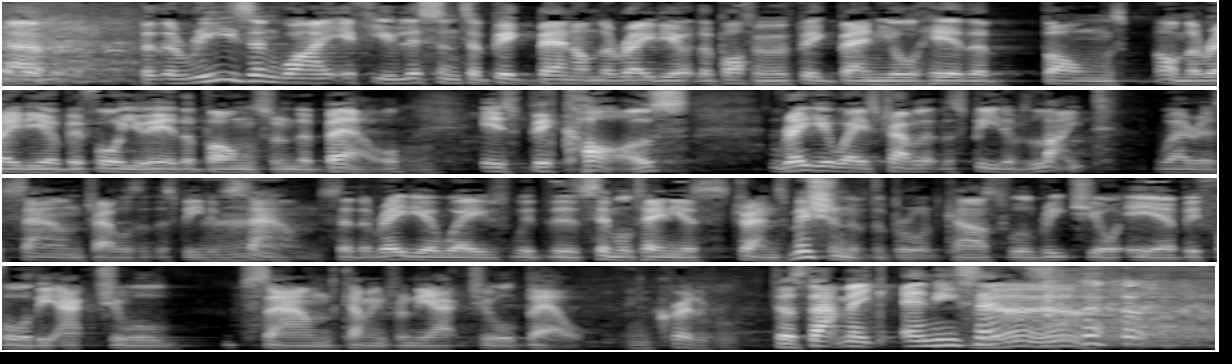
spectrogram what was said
Um, but the reason why, if you listen to Big Ben on the radio at the bottom of Big Ben, you'll hear the bongs on the radio before you hear the bongs from the bell, mm-hmm. is because radio waves travel at the speed of light, whereas sound travels at the speed of sound. So the radio waves with the simultaneous transmission of the broadcast will reach your ear before the actual sound coming from the actual bell. Incredible. Does that make any sense? Yeah, yeah.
